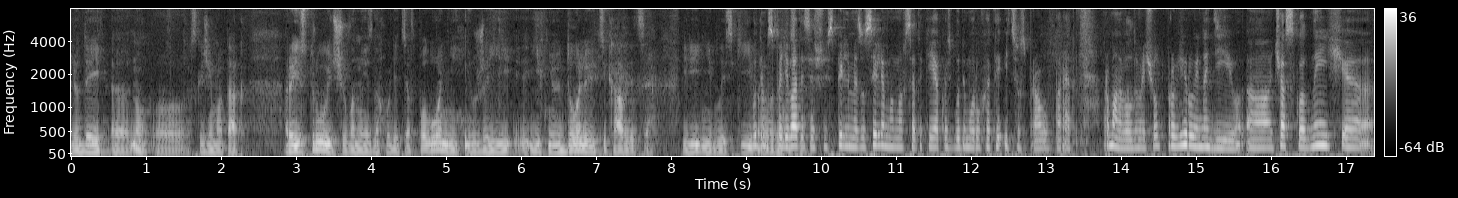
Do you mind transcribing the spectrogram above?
людей, е, ну, о, скажімо так, реєструють, що вони знаходяться в полоні і вже їхньою долею цікавляться рідні, близькі. Будемо сподіватися, що спільними зусиллями ми все-таки якось будемо рухати і цю справу вперед. Романе Володимирович, от про віру і надію. Е, Час складний, е,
